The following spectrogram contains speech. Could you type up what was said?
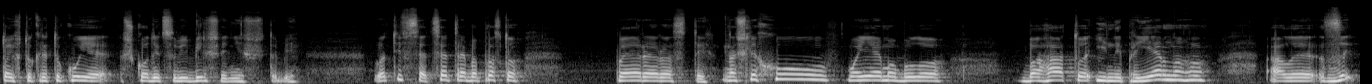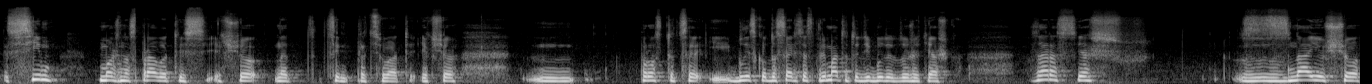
той, хто критикує, шкодить собі більше, ніж тобі. От і все. Це треба просто перерости. На шляху моєму було багато і неприємного, але з всім можна справитись, якщо над цим працювати. Якщо просто це і близько до серця сприймати, тоді буде дуже тяжко. Зараз я ж знаю, що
